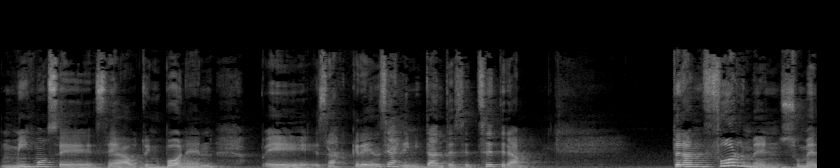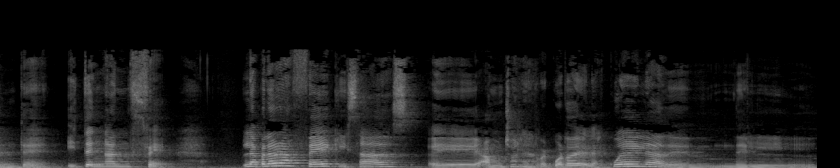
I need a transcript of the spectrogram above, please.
mismos se, se autoimponen, eh, esas creencias limitantes, etcétera, transformen su mente y tengan fe. La palabra fe quizás eh, a muchos les recuerda de la escuela, del,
